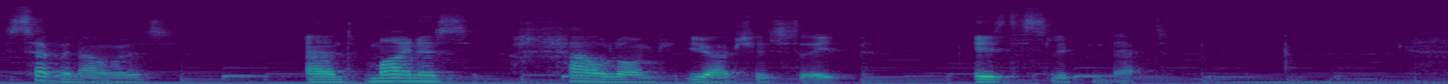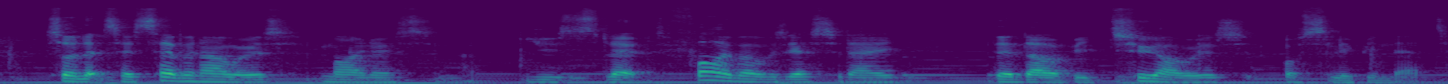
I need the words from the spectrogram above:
seven hours, and minus how long you actually sleep is the sleeping debt. So, let's say seven hours minus you slept five hours yesterday, then that would be two hours of sleeping debt.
